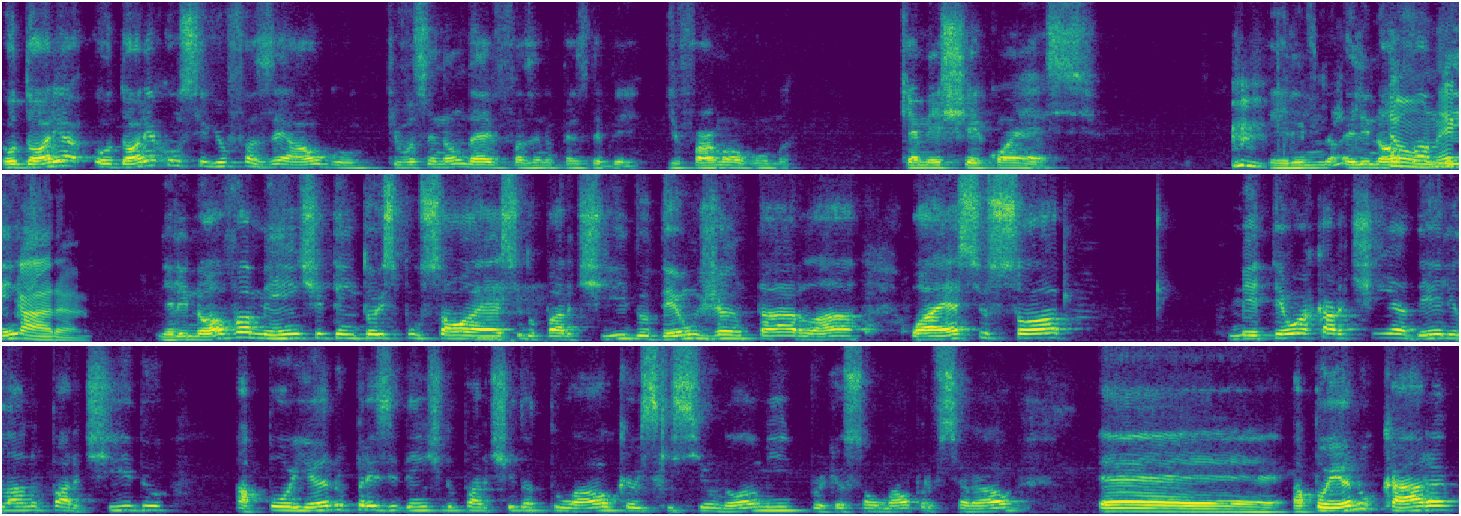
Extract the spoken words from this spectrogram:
O Dória, o Dória conseguiu fazer algo que você não deve fazer no PSDB, de forma alguma, que é mexer com a S. Ele, ele Então, novamente, né, cara? ele novamente tentou expulsar o Aécio do partido, deu um jantar lá. O Aécio só meteu a cartinha dele lá no partido, apoiando o presidente do partido atual, que eu esqueci o nome, porque eu sou um mau profissional, é, apoiando o cara,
